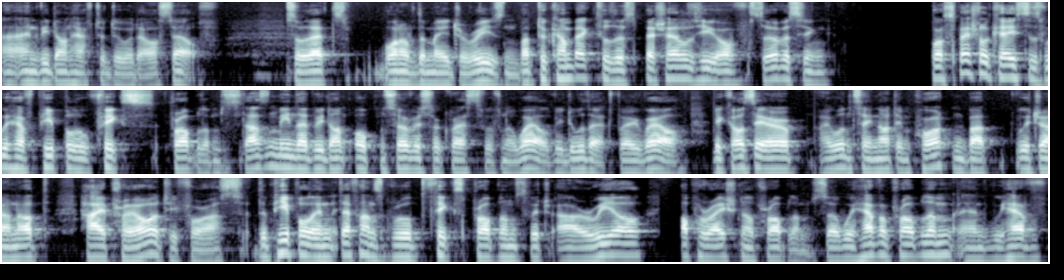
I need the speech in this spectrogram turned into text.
uh, and we don't have to do it ourselves. So that's one of the major reasons. But to come back to the specialty of servicing, for special cases, we have people who fix problems. Doesn't mean that we don't open service requests with Novell. We do that very well because they are, I wouldn't say not important, but which are not high priority for us. The people in Stefan's group fix problems which are real operational problems. So we have a problem and we have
